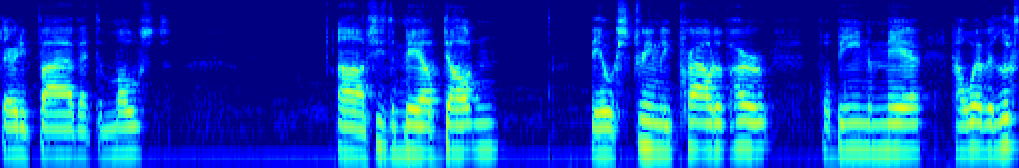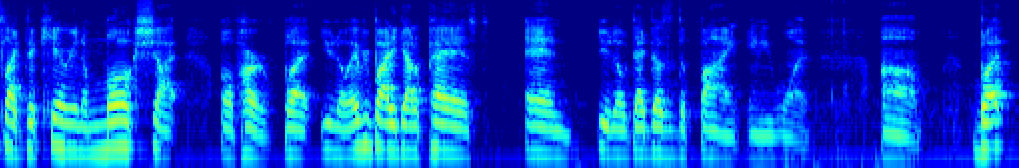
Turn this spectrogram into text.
35 at the most. Um, she's the mayor of Dolton. They were extremely proud of her for being the mayor. However, it looks like they're carrying a mugshot of her. But, you know, everybody got a past, and, you know, that doesn't define anyone. Um, but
